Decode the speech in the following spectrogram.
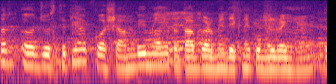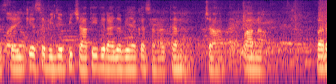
सर जो स्थितियाँ कौशाम्बी में, प्रतापगढ़ में देखने को मिल रही हैं, जिस तरीके से बीजेपी चाहती थी राजा भैया का समर्थन चाह पाना, पर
